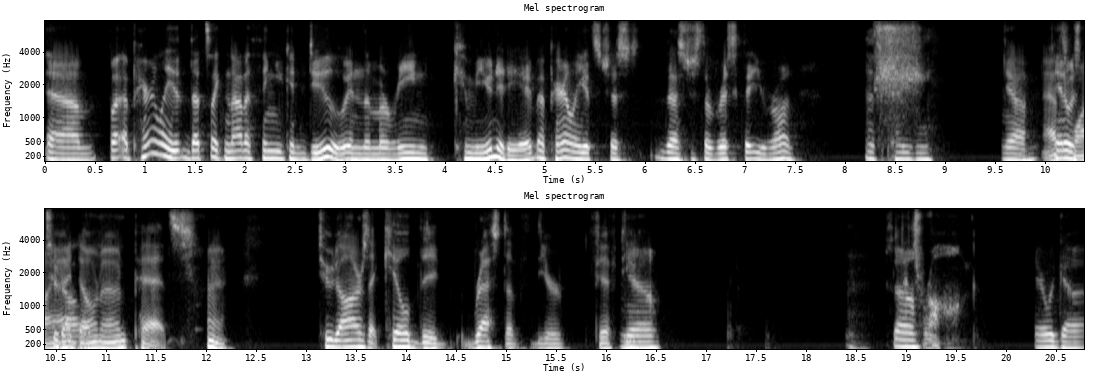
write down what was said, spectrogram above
Um, but apparently, that's like not a thing you can do in the marine community. apparently, it's just that's just the risk that you run. That's crazy. Yeah, That's and it was why two I don't own pets. two dollars that killed the rest of your fifty. Yeah. So That's wrong. there we go.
